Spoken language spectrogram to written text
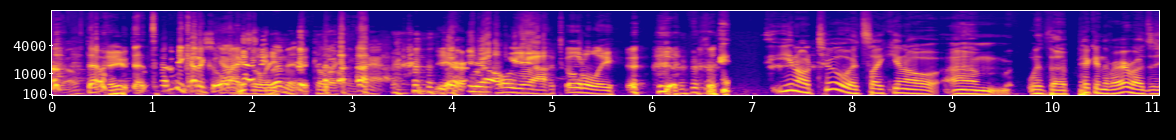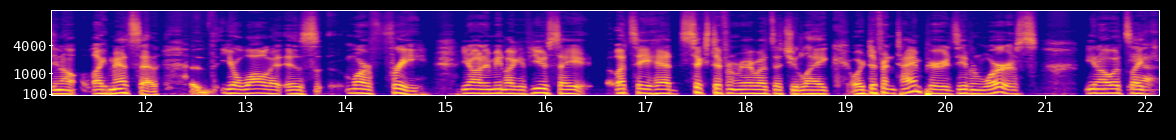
You know? that would, that would be kind of cool actually limit collecting that. yeah yeah oh yeah totally you know, too, it's like you know, um, with the picking the railroads, you know, like Matt said, your wallet is more free. You know what I mean? Like if you say, let's say you had six different railroads that you like, or different time periods, even worse. You know, it's like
